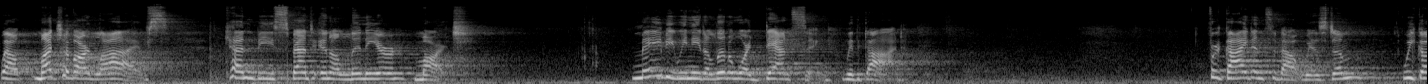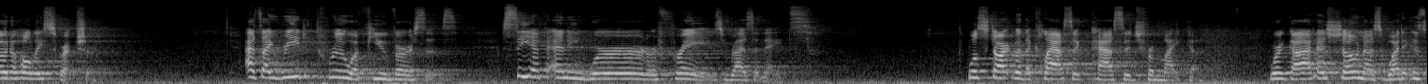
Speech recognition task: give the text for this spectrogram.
Well, much of our lives can be spent in a linear march. Maybe we need a little more dancing with God. For guidance about wisdom, we go to Holy Scripture. As I read through a few verses, see if any word or phrase resonates. We'll start with a classic passage from Micah, where God has shown us what is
